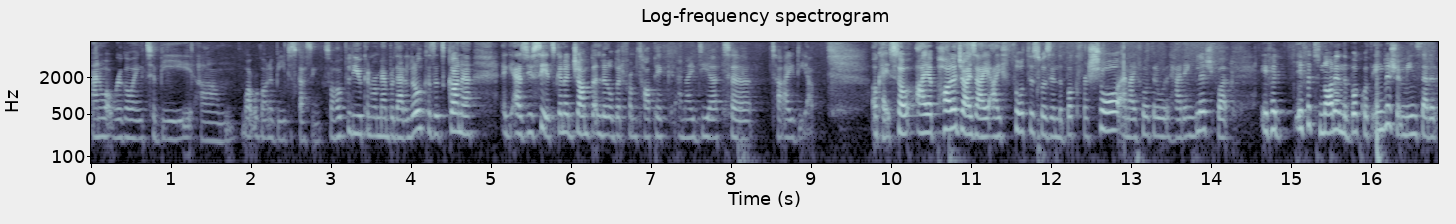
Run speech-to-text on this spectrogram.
and what we're going to be um, what we're going to be discussing. So hopefully you can remember that a little because it's gonna, as you see, it's gonna jump a little bit from topic and idea to to idea. Okay, so I apologize. I, I thought this was in the book for sure, and I thought that it had English, but if it if it's not in the book with English, it means that it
